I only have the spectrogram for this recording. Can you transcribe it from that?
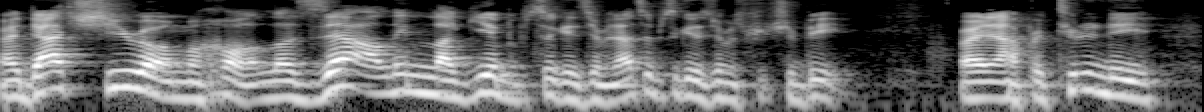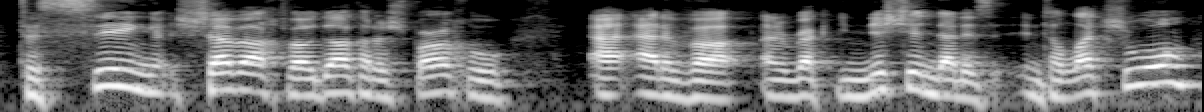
right? That's shiro. Lazeh alim That's what psukkah should be, right? An opportunity to sing Shevach Kadosh Baruch out of a, a, recognition that is intellectual,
